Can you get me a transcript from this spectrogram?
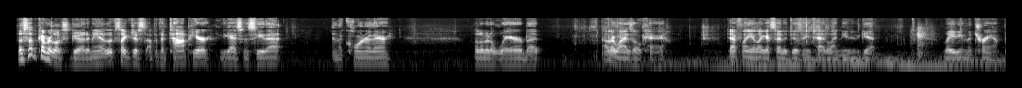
the subcover looks good. I mean, it looks like just up at the top here. You guys can see that in the corner there. A little bit of wear, but otherwise okay. Definitely, like I said, a Disney title I needed to get. Lady and the Tramp.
